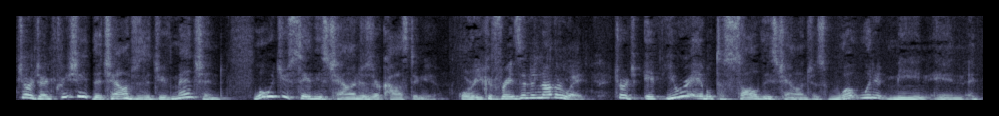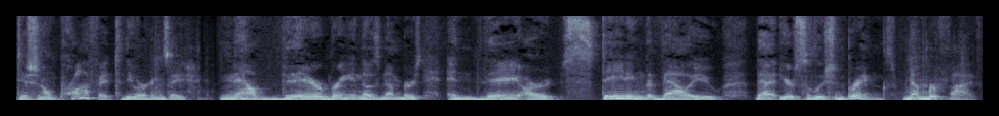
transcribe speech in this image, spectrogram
George, I appreciate the challenges that you've mentioned. What would you say these challenges are costing you? Or you could phrase it another way. George, if you were able to solve these challenges, what would it mean in additional profit to the organization? Now they're bringing those numbers and they are stating the value that your solution brings. Number five,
